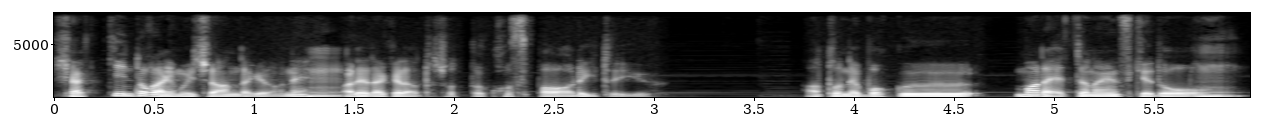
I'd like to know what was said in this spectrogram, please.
100均とかにも一応あるんだけどね、うんあれだけだとちょっとコスパ悪いという。あとね、僕、まだやってないんですけど、うん。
